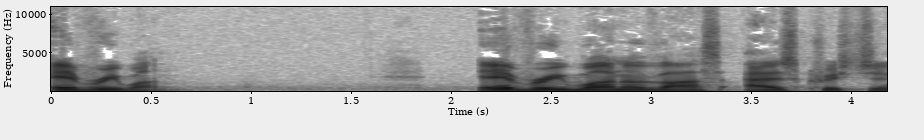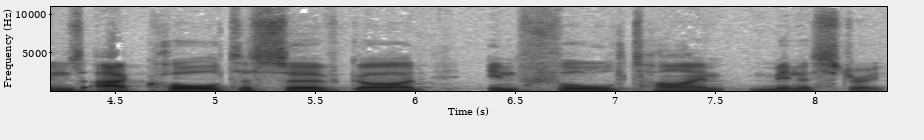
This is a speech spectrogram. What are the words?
everyone, every one of us as Christians are called to serve God in full time ministry.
